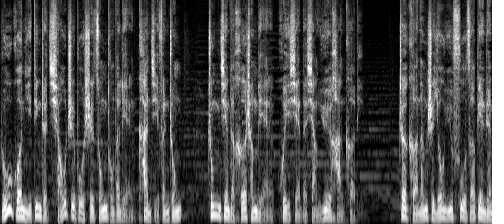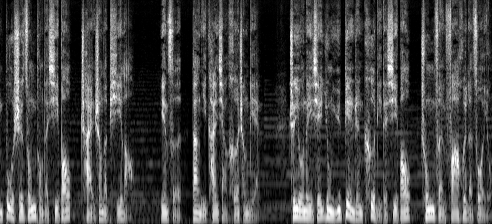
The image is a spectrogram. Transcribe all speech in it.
如果你盯着乔治·布什总统的脸看几分钟，中间的合成脸会显得像约翰·克里。这可能是由于负责辨认布什总统的细胞产生了疲劳，因此，当你看向合成脸，只有那些用于辨认克里的细胞充分发挥了作用。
